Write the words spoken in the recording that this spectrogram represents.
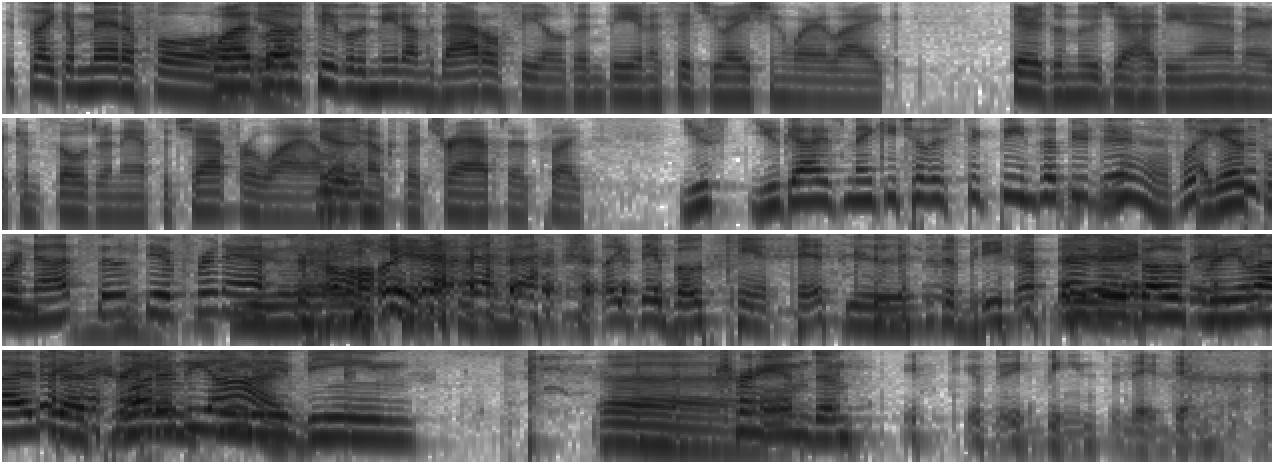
It's like a metaphor. Well, I'd yeah. love people to meet on the battlefield and be in a situation where like there's a mujahideen and an American soldier, and they have to chat for a while. Yeah. You know, because they're trapped. And it's like. You, you guys make each other stick beans up your dick? Yeah, what's I guess we're the- not so different after all. Yeah. like they both can't piss because Yeah. there's a bean up there. And they both realize that what are the too many odds? beam. Uh, Crammed them. Too many beans in their dicks.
